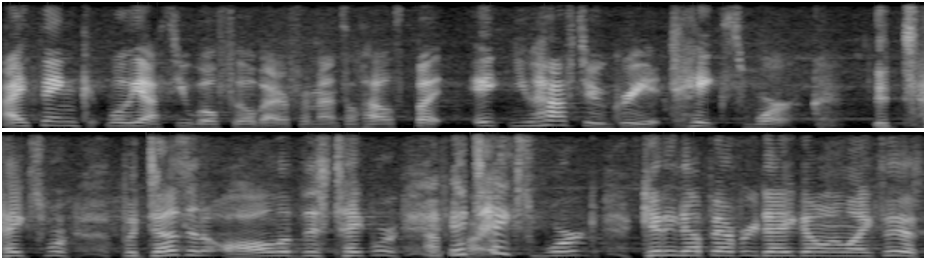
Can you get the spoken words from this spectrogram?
I think, well, yes, you will feel better for mental health, but it, you have to agree, it takes work. It takes work. But doesn't all of this take work? Of it course. takes work getting up every day going like this.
